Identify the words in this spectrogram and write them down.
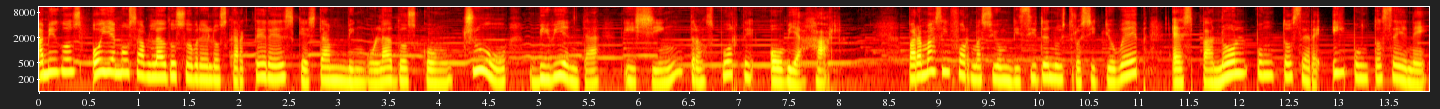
Amigos, hoy hemos hablado sobre los caracteres que están vinculados con Chu, vivienda, y Xin, transporte o viajar. Para más información visite nuestro sitio web espanol.cri.cn.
